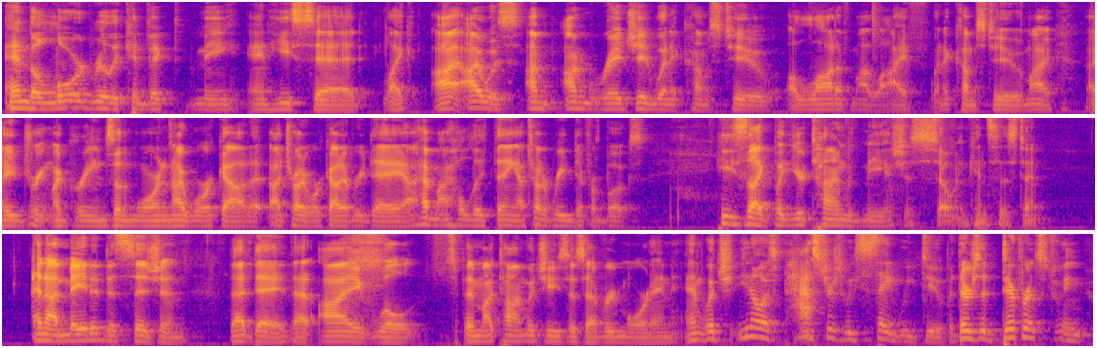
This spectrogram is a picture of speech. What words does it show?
And the Lord really convicted me, and He said, like I, I was, I'm, I'm rigid when it comes to a lot of my life. When it comes to my, I drink my greens in the morning. I work out. I try to work out every day. I have my holy thing. I try to read different books. He's like, but your time with me is just so inconsistent. And I made a decision that day that I will spend my time with Jesus every morning. And which, you know, as pastors, we say we do, but there's a difference between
